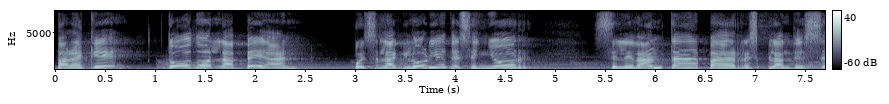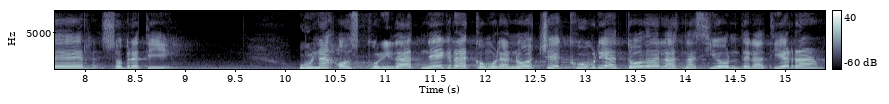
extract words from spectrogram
para que todos la vean, pues la gloria del Señor se levanta para resplandecer sobre ti. Una oscuridad negra como la noche cubre a todas las naciones de la tierra,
